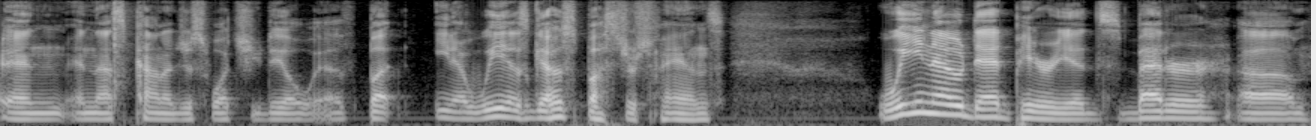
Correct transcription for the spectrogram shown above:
and and that's kind of just what you deal with. But you know, we as Ghostbusters fans, we know dead periods better um,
